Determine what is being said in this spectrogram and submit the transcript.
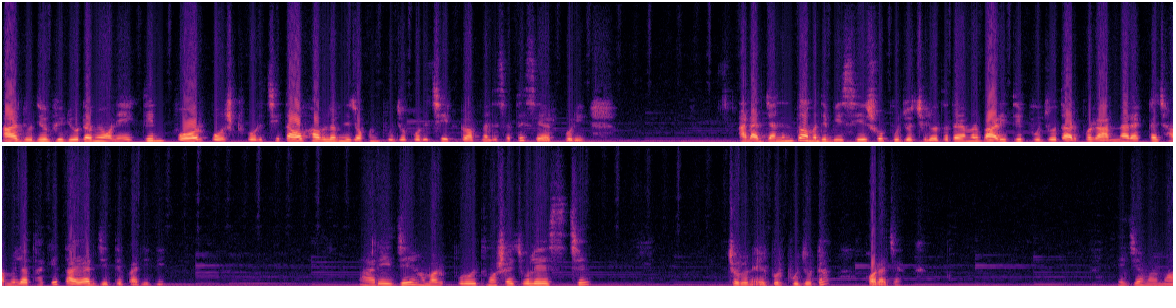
আর যদিও ভিডিওটা আমি অনেক দিন পর পোস্ট করেছি, তাও ভাবলাম যে যখন পুজো করেছি, একটু আপনাদের সাথে শেয়ার করি। আর আজ জানেন তো, আমাদের বিসিএসও পুজো ছিল, তো তাই আমার বাড়িতে পুজো, তারপর রান্নার একটা ঝামেলা থাকে, তাই আর যেতে পারিনি। আর এই যে আমার পুরোহিত মশাই চলে এসছে। চলুন এরপর পুজোটা করা যাক। এই যে আমার মা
